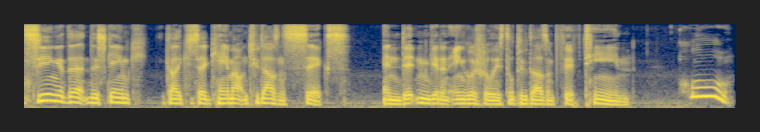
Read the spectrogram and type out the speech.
seeing that this game like you said came out in 2006 and didn't get an english release till 2015 Whoo.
